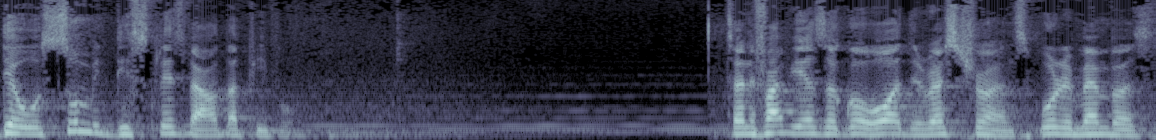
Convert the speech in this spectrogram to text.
They will soon be displaced by other people. 25 years ago, what the restaurants? Who remembers?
